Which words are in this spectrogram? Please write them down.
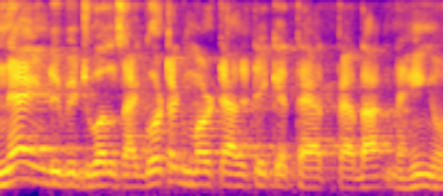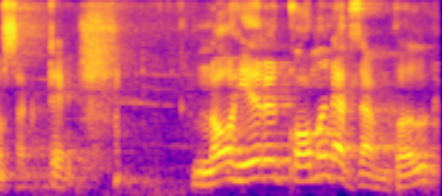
नए इंडिविजुअल जाइगोटिक मोर्टेलिटी के तहत पैदा नहीं हो सकते। Now here a common example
